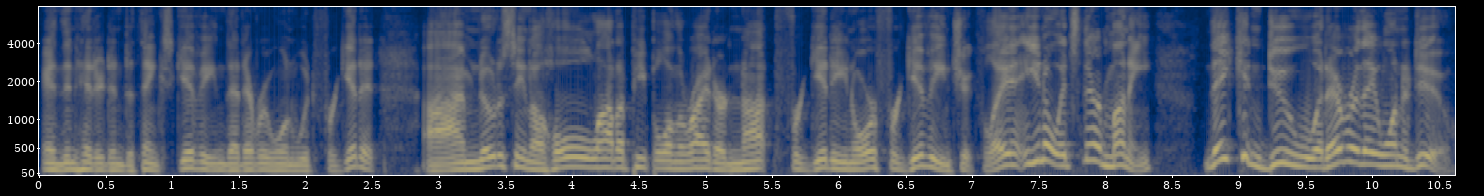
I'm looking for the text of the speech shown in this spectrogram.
and then headed into Thanksgiving that everyone would forget it. I'm noticing a whole lot of people on the right are not forgetting or forgiving Chick fil A. You know, it's their money, they can do whatever they want to do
